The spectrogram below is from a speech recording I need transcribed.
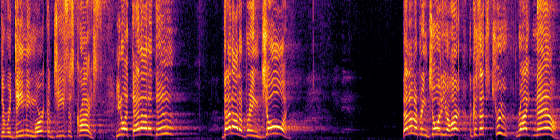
the redeeming work of Jesus Christ. You know what that ought to do? That ought to bring joy. That ought to bring joy to your heart because that's true right now.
